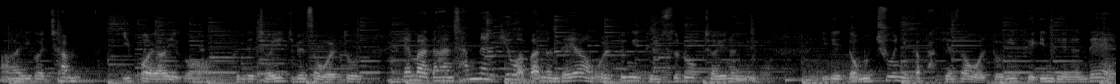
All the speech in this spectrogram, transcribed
아 이거 참 이뻐요 이거. 근데 저희 집에서 월두 해마다 한 3년 키워봤는데요. 월등이 들수록 저희는 이게 너무 추우니까 밖에서 월동이 되긴 되는데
